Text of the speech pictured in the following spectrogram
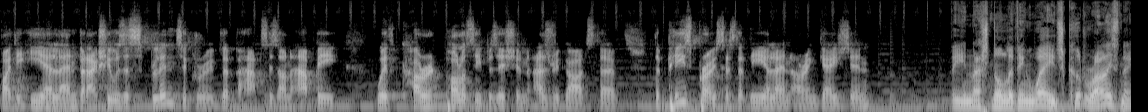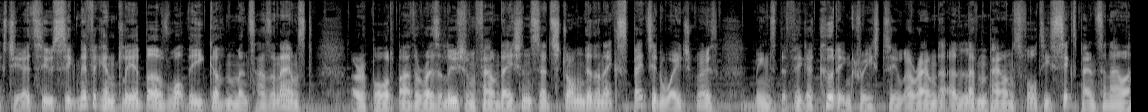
by the ELN, but actually was a splinter group that perhaps is unhappy with current policy position as regards the, the peace process that the ELN are engaged in. The national living wage could rise next year to significantly above what the government has announced. A report by the Resolution Foundation said stronger than expected wage growth means the figure could increase to around £11.46 an hour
